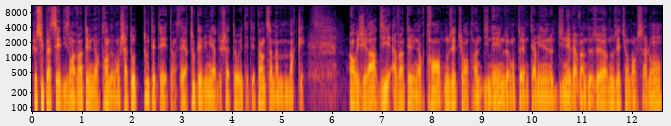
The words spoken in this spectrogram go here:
Je suis passé, disons, à 21h30 devant le château, tout était éteint. C'est-à-dire toutes les lumières du château étaient éteintes, ça m'a marqué. Henri Girard dit à 21h30, nous étions en train de dîner, nous avons terminé notre dîner vers 22h, nous étions dans le salon.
